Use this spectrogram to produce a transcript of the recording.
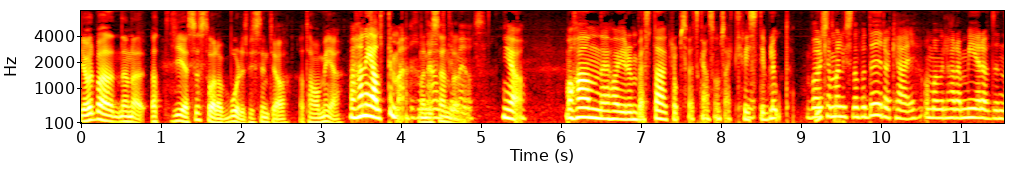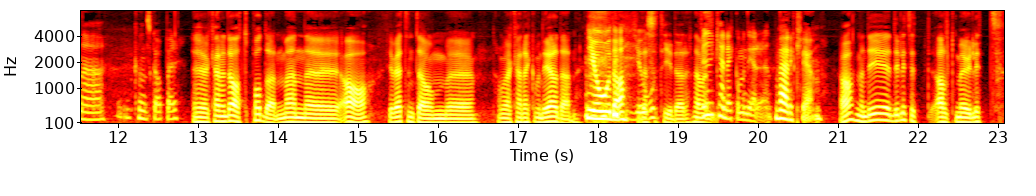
jag vill bara nämna att Jesus står där på bordet, visste inte jag att han var med. Men han är alltid med. Han är alltid sänder. med oss. Ja. Och han eh, har ju den bästa kroppsvätskan som sagt, Kristi blod. Var Just kan det. man lyssna på dig då Kai? Om man vill höra mer av dina kunskaper. Eh, kandidatpodden, men eh, ja, jag vet inte om, eh, om jag kan rekommendera den Jo då, dessa tider. Nej, vi men, kan rekommendera den. verkligen. ja, men det, är- det är lite allt möjligt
